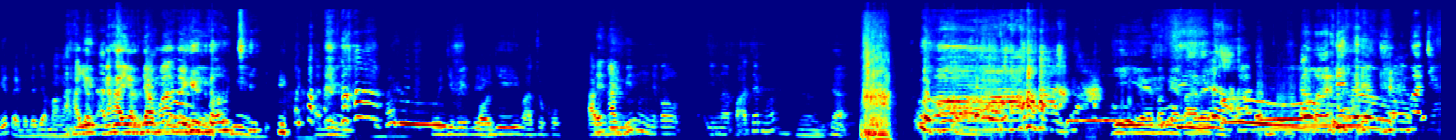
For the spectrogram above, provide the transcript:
Iya teh beda jama ngahayar ngahayar jama teh. Gitu Uji. Admin. Uji BD. Koji mah cukup. Dan admin. nyekel ina Pak Acep mah. Iya bang ya pare. Kabari. Bajing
